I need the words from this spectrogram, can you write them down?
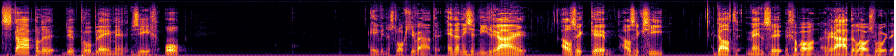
stapelen de problemen zich op. Even een slokje water. En dan is het niet raar als ik, eh, als ik zie dat mensen gewoon radeloos worden.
